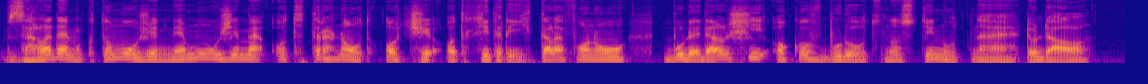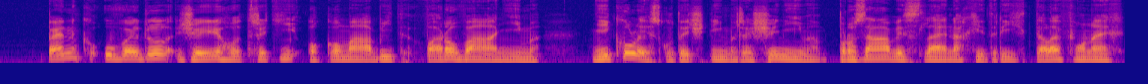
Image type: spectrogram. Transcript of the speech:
Vzhledem k tomu, že nemůžeme odtrhnout oči od chytrých telefonů, bude další oko v budoucnosti nutné, dodal. Peng uvedl, že jeho třetí oko má být varováním, nikoli skutečným řešením pro závislé na chytrých telefonech,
